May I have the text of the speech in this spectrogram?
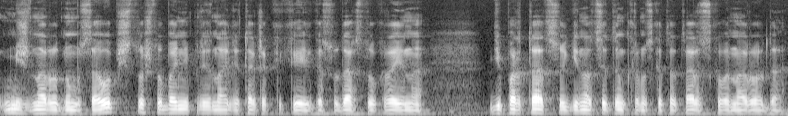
международному сообществу, чтобы они признали, так же, как и государство Украина, депортацию геноцидом крымско-татарского народа.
